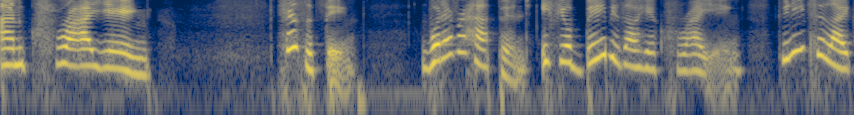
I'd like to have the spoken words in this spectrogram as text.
and crying. Here's the thing. Whatever happened if your baby's out here crying you need to like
